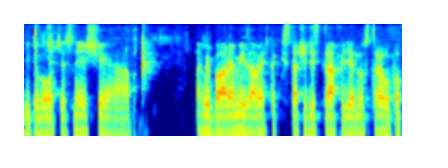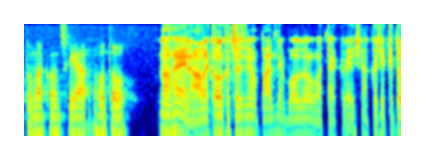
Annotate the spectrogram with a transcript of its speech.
by to bolo tesnejšie a ak by bola remíza, vieš, tak stačí ti strafiť jednu strelu potom na konci a hotovo. No hej, no ale koľko cez neho padne bodov a tak, vieš, akože keď to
